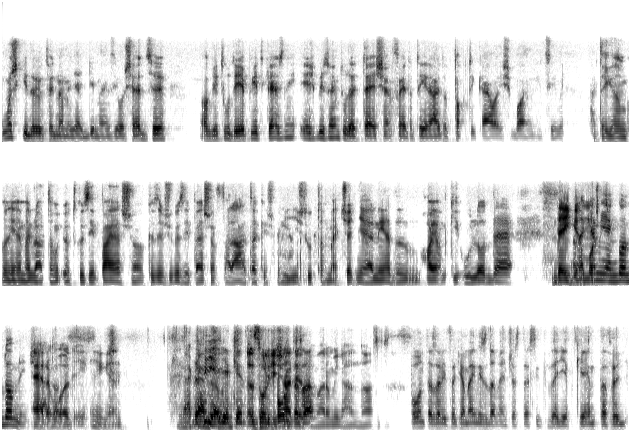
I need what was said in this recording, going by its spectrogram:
most kiderült, hogy nem egy egydimenziós edző, aki tud építkezni, és bizony tud egy teljesen fejtetére állított taktikával is bajnoki címét. Hát igen, amikor én megláttam, hogy öt középpályással, középső középpályással felálltak, és még így is tudtam meccset nyerni, hát a hajam kihullott, de, de igen, Nekem most ilyen gondom nincs. erre látod? volt. Igen. De figyelj egyébként, A Zoli is pont átérte a, már a Milánnal. Pont ez a vicc, hogyha megnézed a Manchester City-t egyébként, tehát hogy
